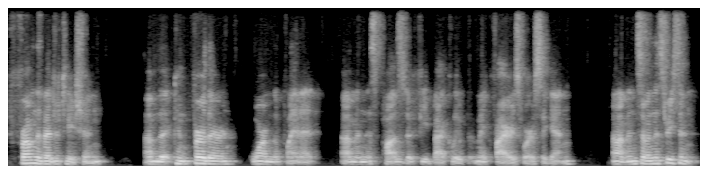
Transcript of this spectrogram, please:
from the vegetation um, that can further warm the planet um, in this positive feedback loop and make fires worse again. Um, and so in this recent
